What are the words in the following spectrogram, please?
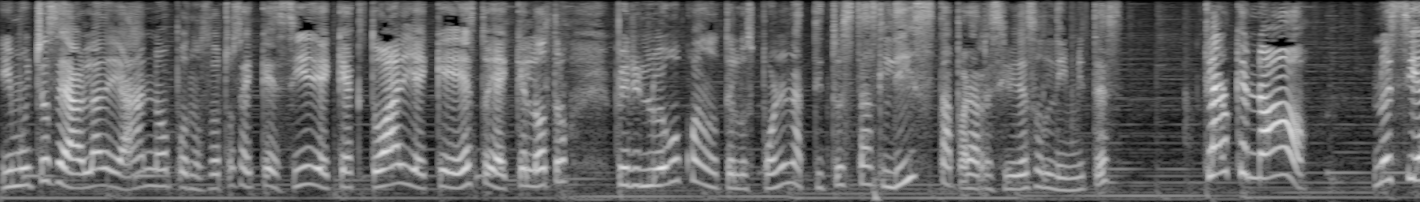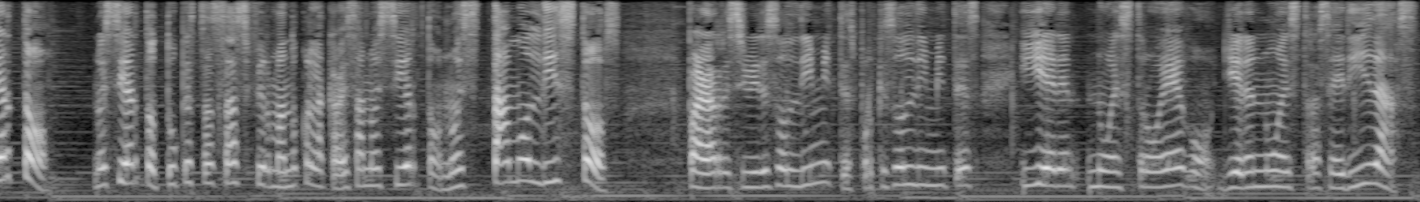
Y mucho se habla de, ah, no, pues nosotros hay que decir y hay que actuar y hay que esto y hay que el otro. Pero luego cuando te los ponen a ti, ¿tú estás lista para recibir esos límites? Claro que no. No es cierto. No es cierto. Tú que estás afirmando con la cabeza, no es cierto. No estamos listos para recibir esos límites, porque esos límites hieren nuestro ego, hieren nuestras heridas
